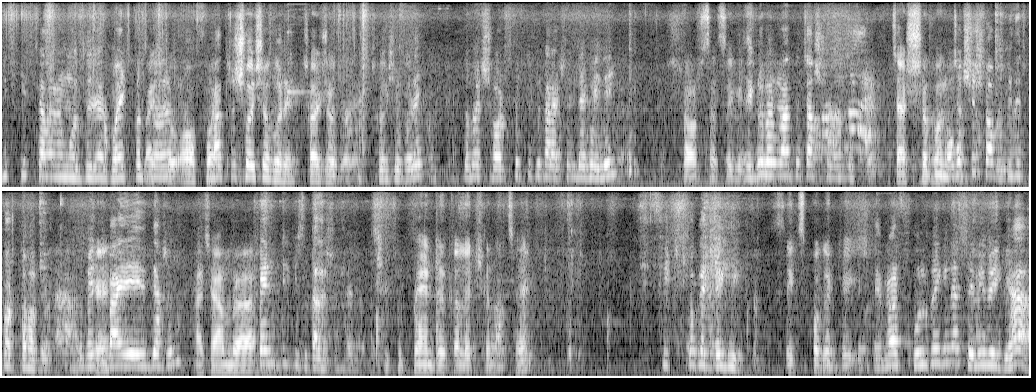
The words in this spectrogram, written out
বিস্কিট কালারের মধ্যে হোয়াইট তো off white। মাত্র ছয়শো করে। ছয়শো করে। ছয়শো করে। তবে শর্টসের কিছু কালেকশন দেখাই নেই? শর্টস আছে কিছু। এগুলো মাত্র চারশো পঞ্চাশ করে। চারশো পঞ্চাশ। অবশ্যই সব ভিজিট করতে হবে। তবে বাইরে দেখুন আচ্ছা আমরা প্যান্টের কিছু কালেকশন দেখাবো। কিছু প্যান্টের কালেকশন আছে। সিক্স পকেট দেখি। সিক্স পকেট ব্যাগ এবার ফুল ব্যাগ না সেমি ব্যাগ হ্যাঁ?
